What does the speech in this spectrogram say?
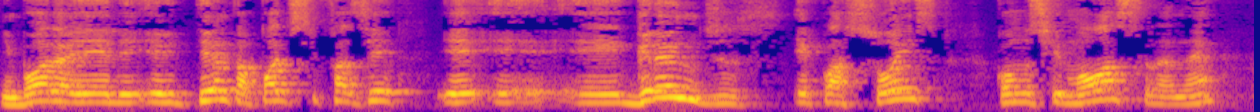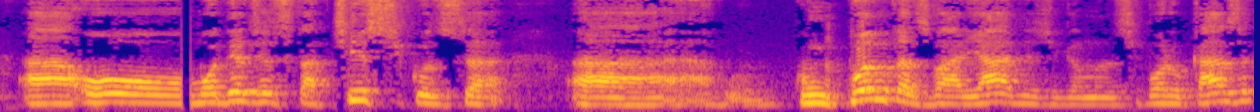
Embora ele, ele tenta, pode se fazer e, e, e, grandes equações, como se mostra, né? Ah, ou modelos estatísticos ah, ah, com quantas variáveis, digamos, se for o caso,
